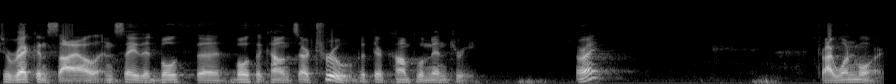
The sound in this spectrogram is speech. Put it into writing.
to reconcile and say that both, uh, both accounts are true, but they're complementary. All right? Try one more.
